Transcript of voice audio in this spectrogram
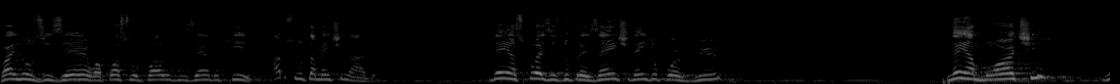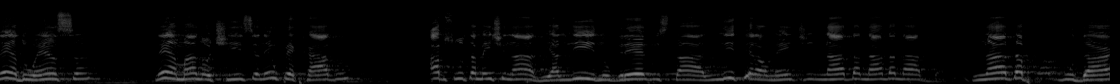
vai nos dizer, o apóstolo Paulo dizendo que absolutamente nada, nem as coisas do presente, nem do porvir, nem a morte, nem a doença, nem a má notícia, nem o pecado, absolutamente nada. E ali no grego está literalmente nada, nada, nada. Nada pode mudar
